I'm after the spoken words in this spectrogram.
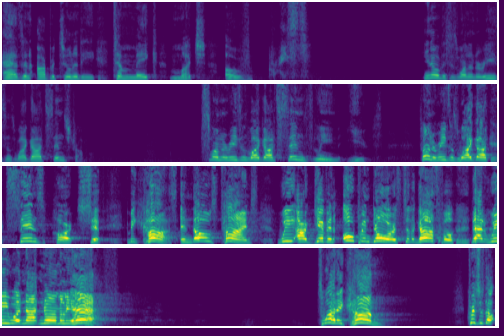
as an opportunity to make much of Christ. You know, this is one of the reasons why God sends trouble. It's one of the reasons why God sends lean years. It's one of the reasons why God sends hardship. Because in those times, we are given open doors to the gospel that we would not normally have. That's why they come. Christians are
